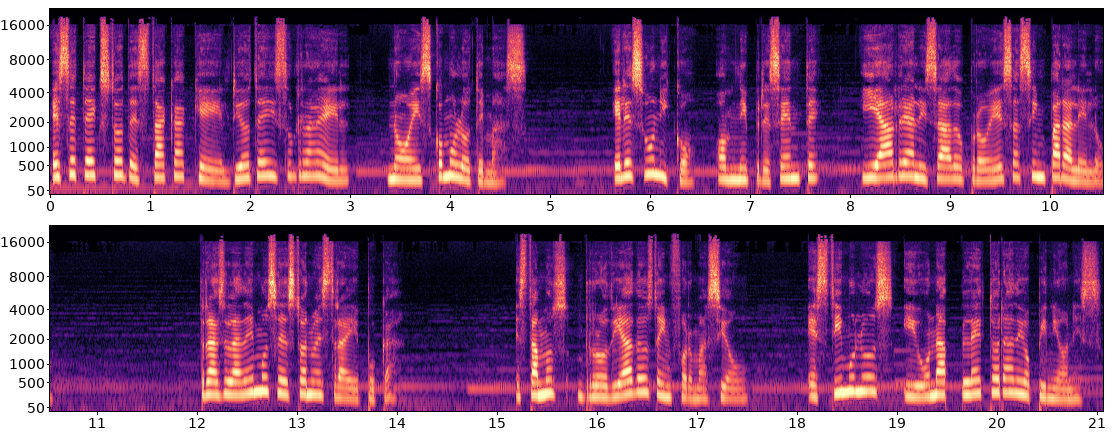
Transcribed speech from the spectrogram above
este texto destaca que el Dios de Israel no es como los demás. Él es único, omnipresente y ha realizado proezas sin paralelo Traslademos esto a nuestra época. Estamos rodeados de información, estímulos y una plétora de opiniones.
